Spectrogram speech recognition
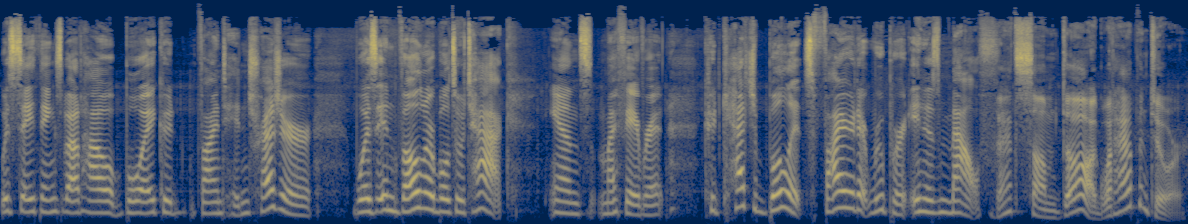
would say things about how Boy could find hidden treasure, was invulnerable to attack, and my favorite, could catch bullets fired at Rupert in his mouth. That's some dog. What happened to her?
